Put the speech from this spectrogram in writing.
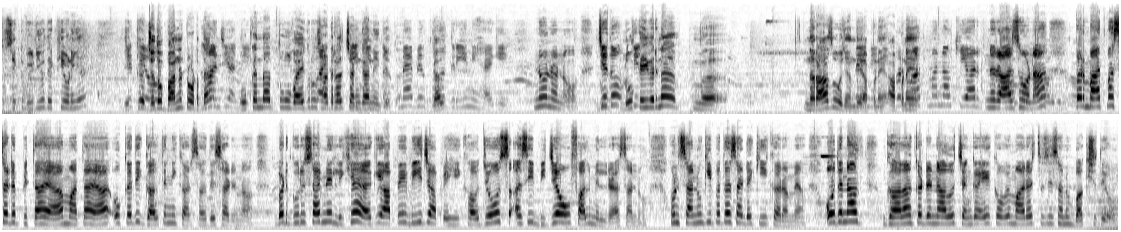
ਤੁਸੀਂ ਇੱਕ ਵੀਡੀਓ ਦੇਖੀ ਹੋਣੀ ਹੈ? ਇੱਕ ਜਿੱਥੇ ਉਹ- ਜਦੋਂ ਬੰਨ ਟੁੱਟਦਾ ਹਾਂਜੀ, ਹਾਂਜੀ। ਉਹ ਕਹਿੰਦਾ ਤੂੰ ਵਾਹਿਗੁਰੂ ਸਾਡੇ ਨਾਲ ਚੰਗਾ ਨਹੀਂ ਕੀਤਾ। ਮੈਂ ਬਿਲਕੁਲ ਗਲਤ- ਅਗਰੀ ਨਹੀਂ ਹੈਗੀ। ਨੋ ਨੋ ਨੋ ਜਦੋਂ ਲੋਕ ਕਈ ਵਾਰ ਨਾ ਮ, ਨਾਰਾਜ਼ ਹੋ ਜਾਂਦੇ ਆਪਣੇ ਆਪਣੇ ਪਰਮਾਤਮਾ ਨਾਲ ਕੀ ਯਾਰ ਨਾਰਾਜ਼ ਹੋਣਾ। ਪਰਮਾਤਮਾ ਸਾਡਾ ਪਿਤਾ ਆ ਮਾਤਾ ਆ ਉਹ ਕਦੀ ਗਲਤ ਨਹੀਂ ਕਰ ਸਕਦੇ ਸਾਡੇ ਨਾਲ। ਬਟ ਗੁਰੂ ਸਾਹਿਬ ਨੇ ਲਿਖਿਆ ਹੈ ਕਿ ਆਪੇ ਬੀਜ ਆਪੇ ਹੀ ਖਾਓ ਜੋ ਸ- ਅਸੀਂ ਬੀਜਿਆ ਉਹ ਫਲ ਮਿਲ ਰਿਹਾ ਸਾਨੂੰ। ਹੁਣ ਸਾਨੂੰ ਕੀ ਪਤਾ ਸਾਡੇ ਕੀ ਕਰਮ ਆ। ਉਹਦੇ ਨਾਲ ਗਾਲਾਂ ਕੱਢਣ ਨਾਲੋਂ ਚੰਗਾ ਇਹ ਕਹੋਵੇ ਮਹਾਰਾਜ ਤੁਸੀਂ ਸਾਨੂੰ ਬਖਸ਼ ਦਿਓ।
